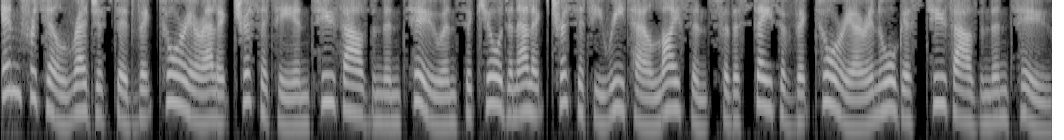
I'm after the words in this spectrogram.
Infratil registered Victoria Electricity in 2002 and secured an electricity retail licence for the state of Victoria in August 2002.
